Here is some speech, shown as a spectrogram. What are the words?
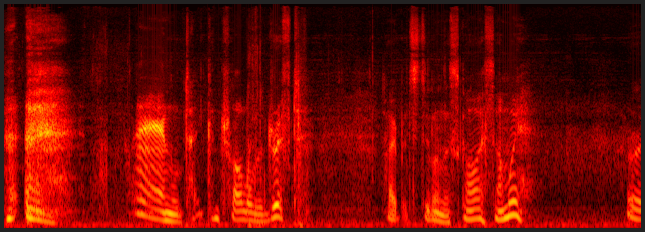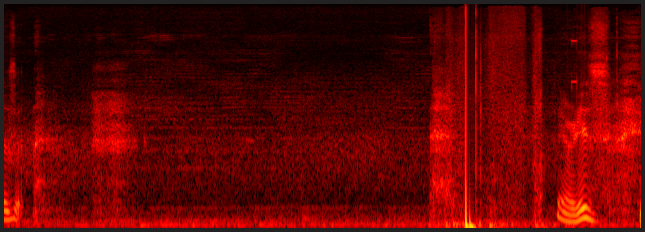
and we'll take control of the drift. Hope it's still in the sky somewhere. Or is it? There it is. the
